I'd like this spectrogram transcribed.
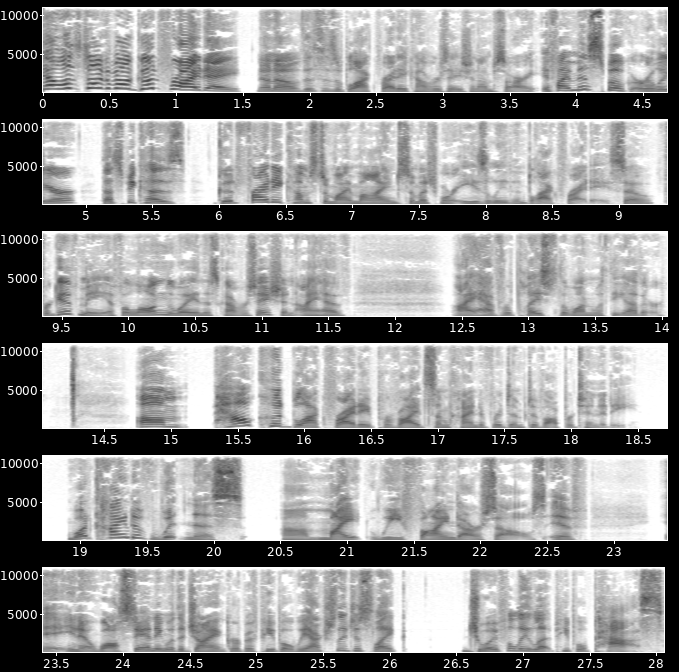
Yeah, let's talk about Good Friday. No, no, this is a Black Friday conversation. I'm sorry. If I misspoke earlier, that's because Good Friday comes to my mind so much more easily than Black Friday. So forgive me if along the way in this conversation I have I have replaced the one with the other. Um, how could Black Friday provide some kind of redemptive opportunity? What kind of witness um, might we find ourselves if, eh, you know, while standing with a giant group of people, we actually just like joyfully let people pass?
